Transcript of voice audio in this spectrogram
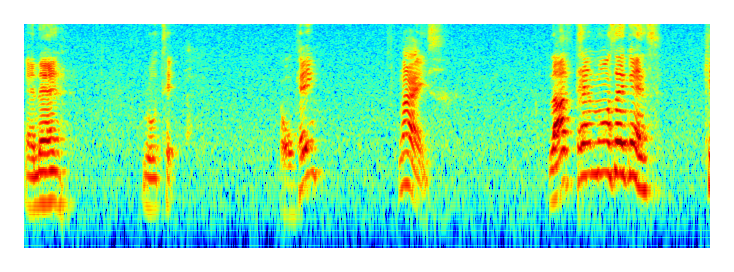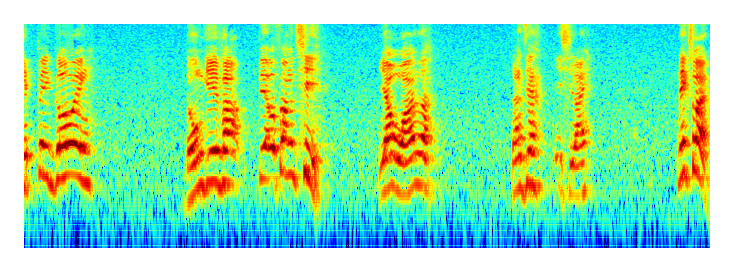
and then rotate. Okay? Nice. Last 10 more seconds. Keep it going. Don't give up，不要放弃，要完了，大家一起来。 Next one,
